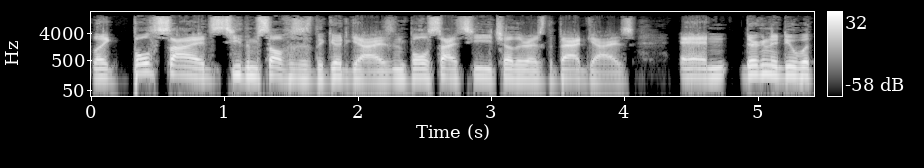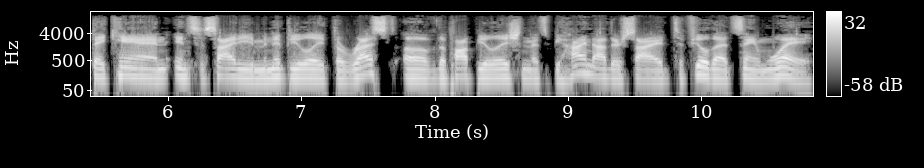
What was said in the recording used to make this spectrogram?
Like both sides see themselves as the good guys and both sides see each other as the bad guys. And they're going to do what they can in society to manipulate the rest of the population that's behind either side to feel that same way.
